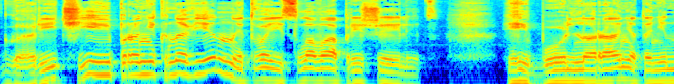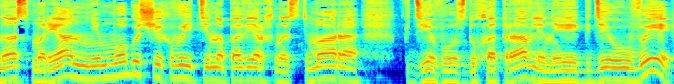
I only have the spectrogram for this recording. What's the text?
Горячи и проникновенны твои слова, пришелец. И больно ранят они нас, морян, не могущих выйти на поверхность Мара, где воздух отравленный и где, увы,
